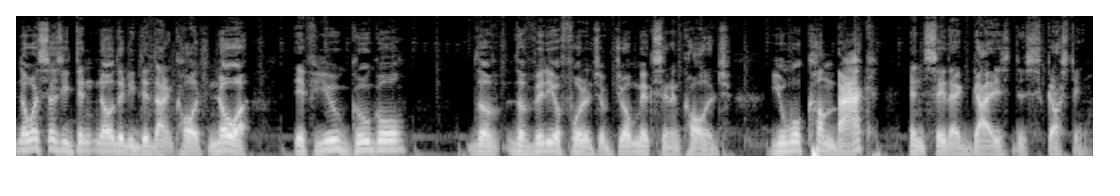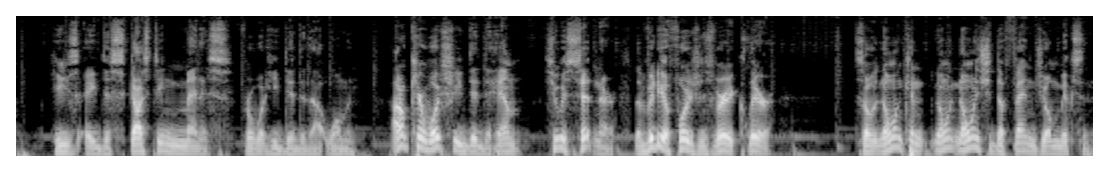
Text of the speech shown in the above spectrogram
Noah says he didn't know that he did that in college. Noah, if you Google the the video footage of Joe Mixon in college, you will come back and say that guy is disgusting. He's a disgusting menace for what he did to that woman. I don't care what she did to him. She was sitting there. The video footage is very clear. So no one can no one no one should defend Joe Mixon.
